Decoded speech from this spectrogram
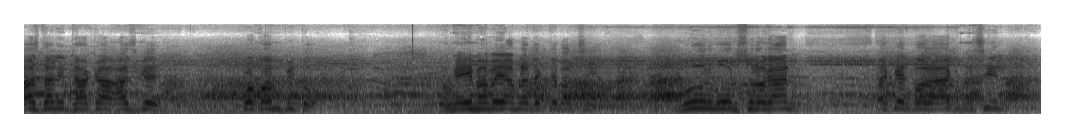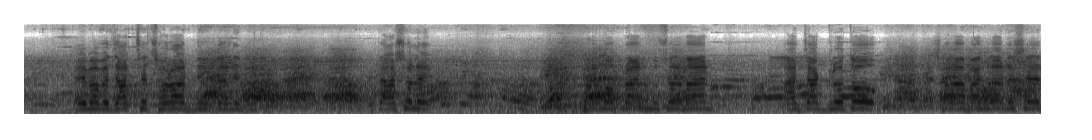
রাজধানী ঢাকা আজকে প্রকম্পিত। এবং এইভাবেই আমরা দেখতে পাচ্ছি মুর মুর স্লোগান, একের পর এক মিছিল, এইভাবে যাচ্ছে ছড়ার উদ্যানের দিকে। এটা আসলে ধর্মপ্রাণ মুসলমান আর জাগ্রত সারা বাংলাদেশের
